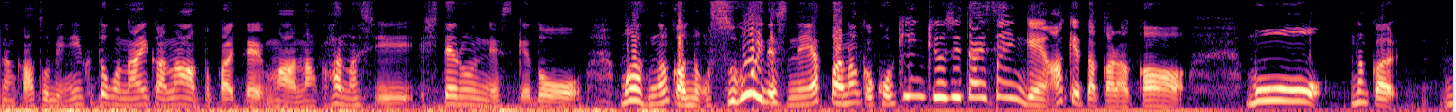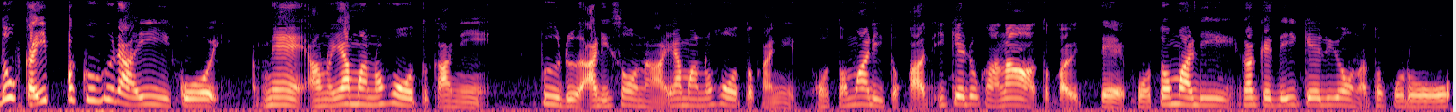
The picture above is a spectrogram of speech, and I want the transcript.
なんか遊びに行くとこないかなとか言って、まあなんか話してるんですけど、まずなんかすごいですね。やっぱなんかこう緊急事態宣言明けたからか、もうなんかどっか一泊ぐらいこうね、あの山の方とかにプールありそうな山の方とかにお泊まりとか行けるかなとか言って、こう泊まりがけで行けるようなところを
